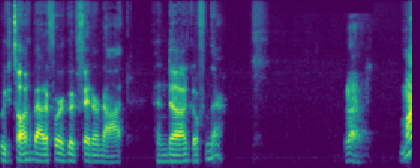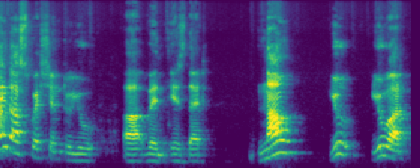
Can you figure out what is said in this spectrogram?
We could talk about if we're a good fit or not and uh, go from there. Right. My last question to you, uh, Vin, is that now you you are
